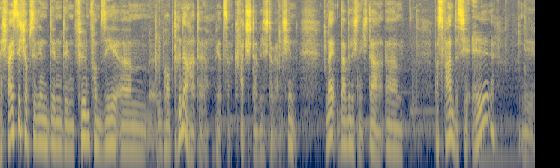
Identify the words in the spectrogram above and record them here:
Ich weiß nicht, ob sie den, den, den Film vom See ähm, überhaupt drin hatte. Jetzt, Quatsch, da will ich doch gar nicht hin. Nein, da will ich nicht. Da. Ähm, was war denn das hier? L? Nee,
